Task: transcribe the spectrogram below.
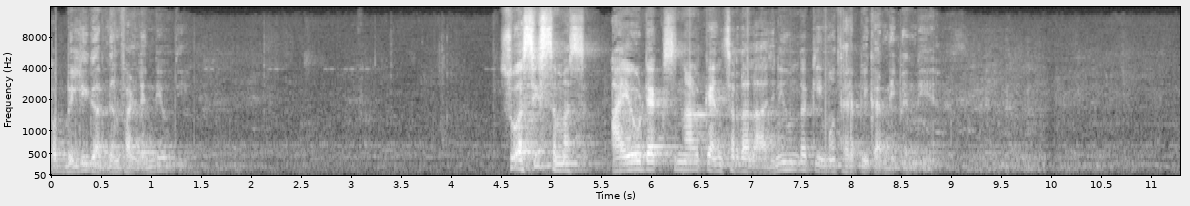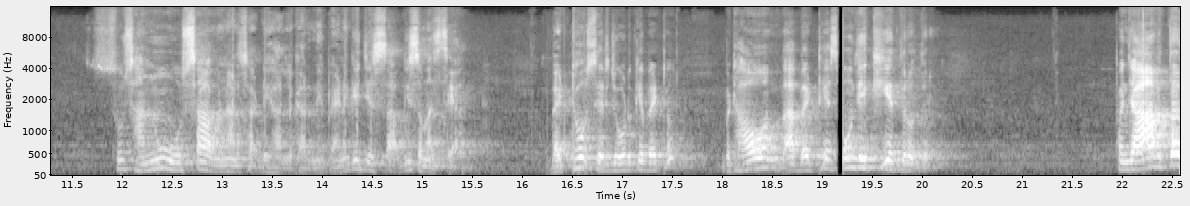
ਪਰ ਬਿੱਲੀ ਗਰਦਨ ਫੜ ਲੈਂਦੀ ਉਹਦੀ। ਸੋ ਅਸੀਂ ਸਮਸ, ਆਇਓਡੈਕਸ ਨਾਲ ਕੈਂਸਰ ਦਾ ਇਲਾਜ ਨਹੀਂ ਹੁੰਦਾ, ਕੀਮੋਥੈਰੇਪੀ ਕਰਨੀ ਪੈਂਦੀ ਹੈ। ਸੋ ਸਾਨੂੰ ਉਸ ਹਿਸਾਬ ਨਾਲ ਸਾਡੇ ਹੱਲ ਕਰਨੇ ਪੈਣਗੇ, ਜਿਸ ਹਿਸਾਬ ਦੀ ਸਮੱਸਿਆ। ਬੈਠੋ ਸਿਰ ਜੋੜ ਕੇ ਬੈਠੋ ਬਿਠਾਓ ਆ ਬੈਠੇ ਸੋ ਦੇਖੀਏ ਇੱਧਰ ਉੱਧਰ ਪੰਜਾਬ ਤਾਂ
